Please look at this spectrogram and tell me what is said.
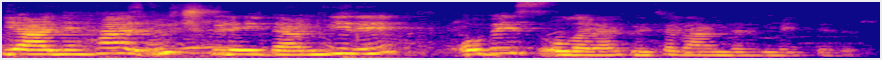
Yani her 3 bireyden biri obez olarak nitelendirilmektedir.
